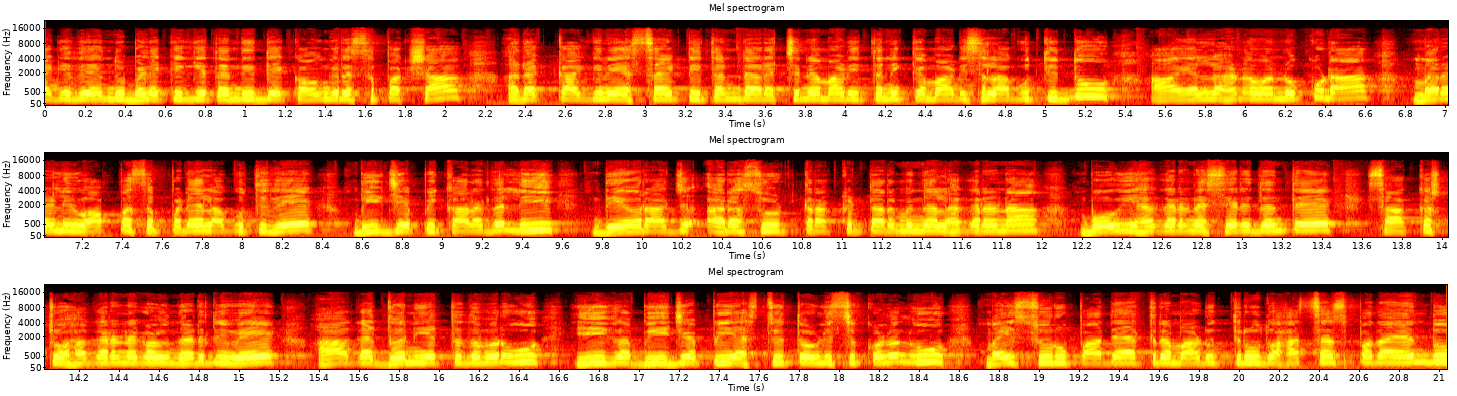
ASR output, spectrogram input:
ಆಗಿದೆ ಎಂದು ಬೆಳಕಿಗೆ ತಂದಿದ್ದೆ ಕಾಂಗ್ರೆಸ್ ಪಕ್ಷ. ಅದಕ್ಕಾಗಿಯೇ ಎಸ್ಐಟಿ ತಂಡ ರಚನೆ ಮಾಡಿ ತನಿಖೆ ಮಾಡಿಸಲಾಗುತ್ತಿದ್ದು, ಆ ಎಲ್ಲ ಹಣವನ್ನು ಕೂಡ ಮರಳಿ ವಾಪಸ್ ಪಡೆಯಲಾಗುತ್ತಿದೆ. ಬಿಜೆಪಿ ಕಾಲದಲ್ಲಿ ದೇವರಾಜ್ ಅರಸು ಟ್ರಕ್ ಟರ್ಮಿನಲ್ ಹಗರಣ ಬೋಯಿ ಹಗರಣ ಸೇರಿದಂತೆ ಸಾಕಷ್ಟು ಹಗರಣಗಳು ನಡೆದಿವೆ. ಆಗ ಧ್ವನಿ ಎತ್ತದವರು ಈಗ ಬಿಜೆಪಿ ಅಸ್ತಿತ್ವ ಉಳಿಸಿಕೊಳ್ಳಲು ಮೈಸೂರು ಪಾದಯಾತ್ರೆ ಮಾಡುತ್ತಿರುವುದು ಹಾಸ್ಯಾಸ್ಪದ ಎಂದು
